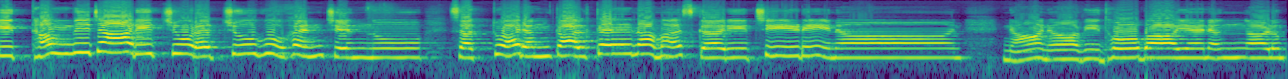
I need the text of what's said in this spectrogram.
ഇത്തം വിചാരിച്ചുറച്ചു ഗുഹൻ ചെന്നു. സത്വരം കാൽക്കൽ നമസ്കരിച്ചിടിനാൻ. നാനാവിധോപായനങ്ങളും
